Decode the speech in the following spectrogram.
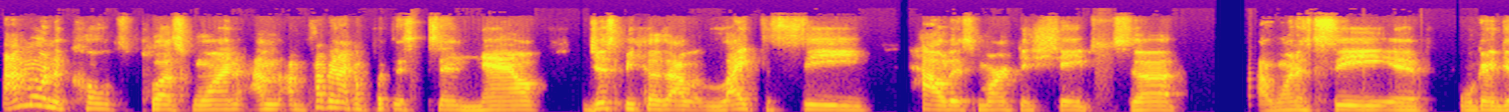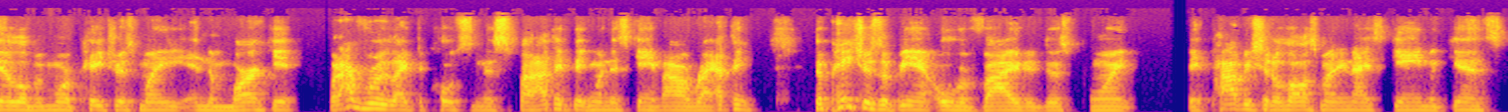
I'm on the Colts plus one. I'm, I'm probably not gonna put this in now just because I would like to see how this market shapes up. I want to see if we're going to get a little bit more Patriots money in the market. But I really like the Colts in this spot. I think they win this game outright. I think the Patriots are being overvalued at this point. They probably should have lost Monday night's game against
